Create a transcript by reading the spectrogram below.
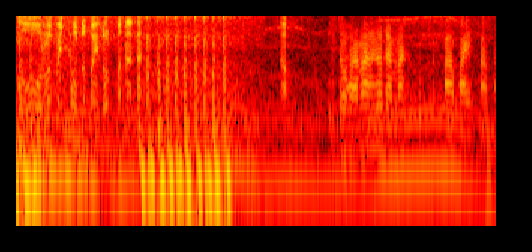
โอ้รถไปชนทำไมรถมันน่ะนะโจทำมาโจทำมาปาไปปาไป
